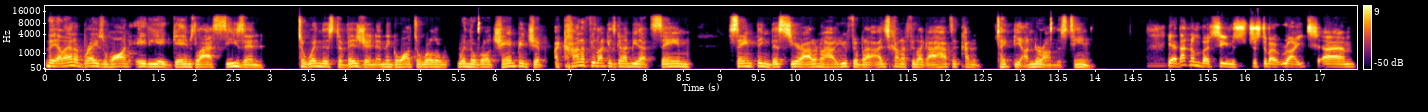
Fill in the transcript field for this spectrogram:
the Atlanta Braves won 88 games last season to win this division and then go on to world, win the world championship. I kind of feel like it's going to be that same same thing this year. I don't know how you feel, but I just kind of feel like I have to kind of take the under on this team. Yeah, that number seems just about right um,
